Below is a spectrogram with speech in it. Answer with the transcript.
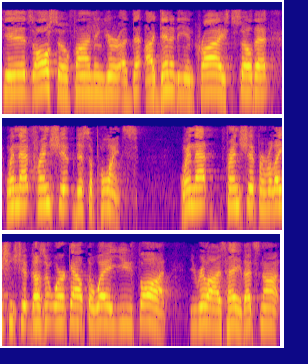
kids also finding your identity in Christ so that when that friendship disappoints, when that friendship and relationship doesn't work out the way you thought, you realize, hey, that's not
